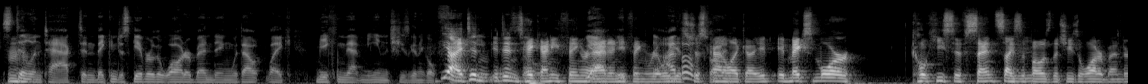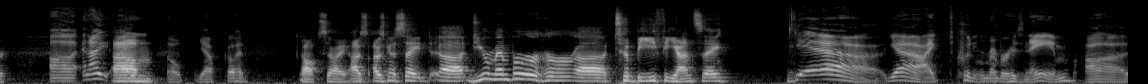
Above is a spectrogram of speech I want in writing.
still intact, and they can just give her the water bending without like making that mean that she's gonna go. Yeah, it didn't. people, It didn't so- take anything or Yeah, add anything I really. It's just was kind of like a. It, it makes more cohesive sense, Mm-hmm. I suppose, that she's a waterbender. Uh, and I, I Um, oh yeah, go ahead. Oh, sorry. I was, I was going to say, uh, do you remember her uh, to be fiance? Yeah, yeah. I couldn't remember his name. Uh,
